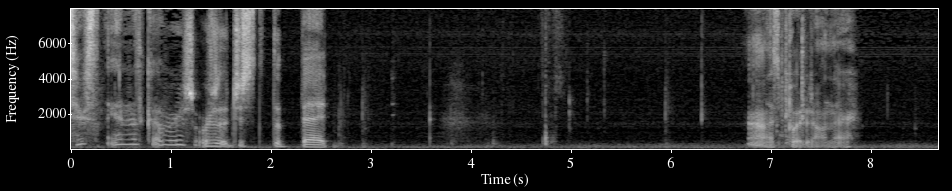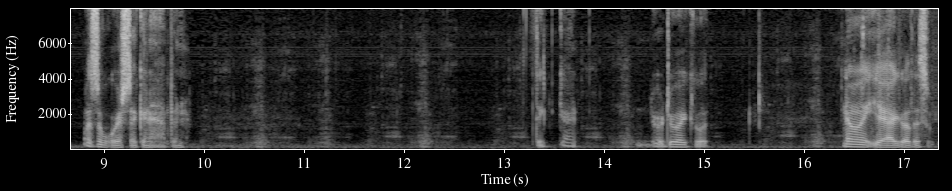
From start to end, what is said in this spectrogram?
Is there something under the covers, or is it just the bed? Oh, let's put it on there. What's the worst that can happen? I think I. Or do I go. No, wait, yeah, I go this way.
